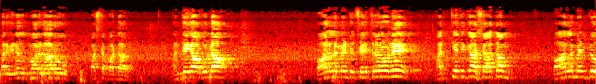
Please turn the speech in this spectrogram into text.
మరి వినోద్ కుమార్ గారు కష్టపడ్డారు. అంతేకాకుండా పార్లమెంటు చరిత్రలోనే అత్యధిక శాతం పార్లమెంటు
